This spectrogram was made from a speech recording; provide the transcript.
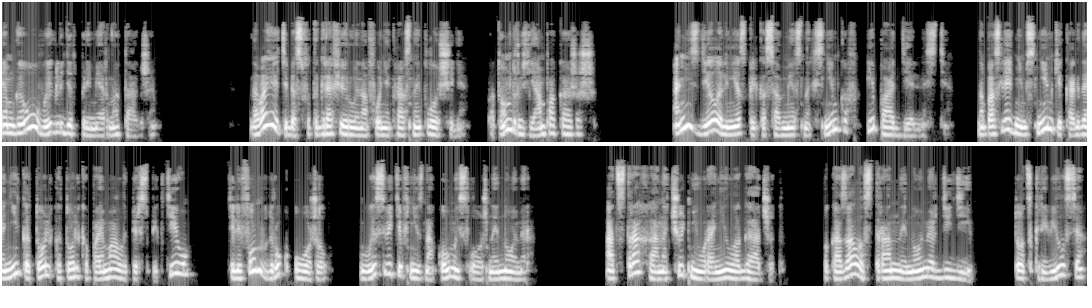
МГУ выглядит примерно так же. Давай я тебя сфотографирую на фоне Красной площади, потом друзьям покажешь. Они сделали несколько совместных снимков и по отдельности. На последнем снимке, когда Ника только-только поймала перспективу, телефон вдруг ожил, высветив незнакомый сложный номер. От страха она чуть не уронила гаджет. Показала странный номер Диди, тот скривился,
